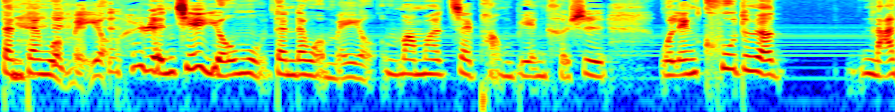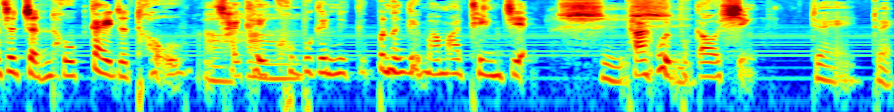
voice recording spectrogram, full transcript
单单我没有；人皆有母，单单我没有。妈妈在旁边，可是我连哭都要。拿着枕头盖着头才可以哭，不跟那个不能给妈妈听见，是她会不高兴。对对，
